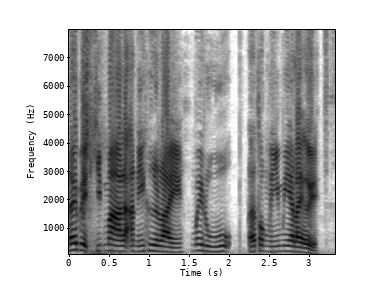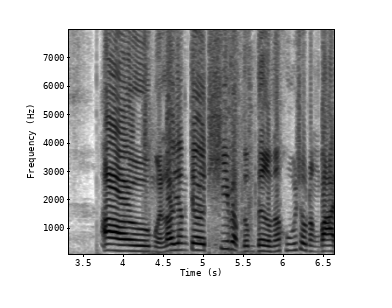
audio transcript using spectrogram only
ได้เบ็ดคิดมาแล้วอันนี้คืออะไรไม่รู้แล้วตรงนี้มีอะไรเอ่ย เอาเหมือนเรายังเจอที่แบบเดิมๆนะคุณผู้ชมทางบ้าน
